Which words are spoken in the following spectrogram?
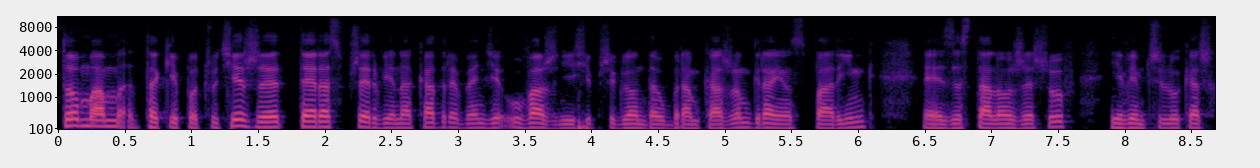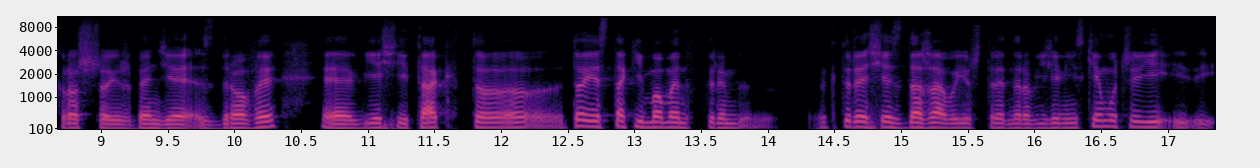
to mam takie poczucie, że teraz w przerwie na kadrę będzie uważnie się przyglądał bramkarzom, grają sparring e, ze Stalą Rzeszów. Nie wiem, czy Łukasz Chroszczo już będzie zdrowy. E, jeśli tak, to, to jest taki moment, w którym które się zdarzały już trenerowi Zielińskiemu, czyli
